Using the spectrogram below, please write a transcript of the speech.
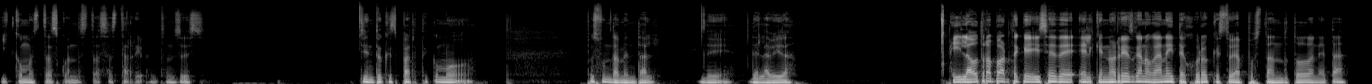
y cómo estás cuando estás hasta arriba. Entonces, siento que es parte como, pues fundamental de, de la vida. Y la otra parte que dice de el que no arriesga no gana y te juro que estoy apostando todo, neta.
